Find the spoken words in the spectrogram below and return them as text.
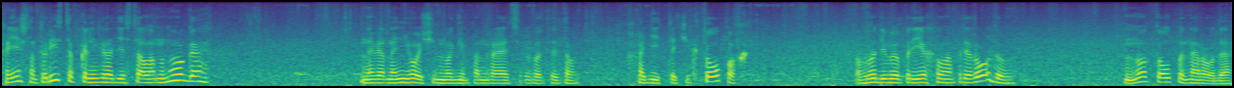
Конечно, туристов в Калининграде стало много. Наверное, не очень многим понравится вот это вот ходить в таких толпах. Вроде бы приехал на природу, но толпы народа.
